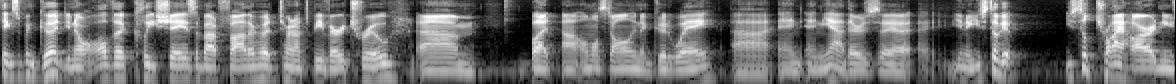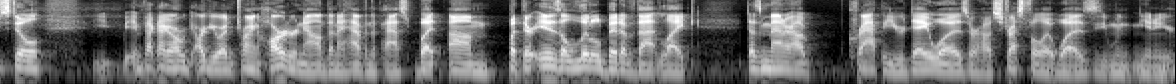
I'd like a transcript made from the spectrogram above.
things have been good. You know, all the cliches about fatherhood turn out to be very true, um, but uh, almost all in a good way. Uh, and and yeah, there's a you know you still get you still try hard and you still. In fact, I arg- argue I'm trying harder now than I have in the past. But um, but there is a little bit of that like doesn't matter how crappy your day was or how stressful it was when you know your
